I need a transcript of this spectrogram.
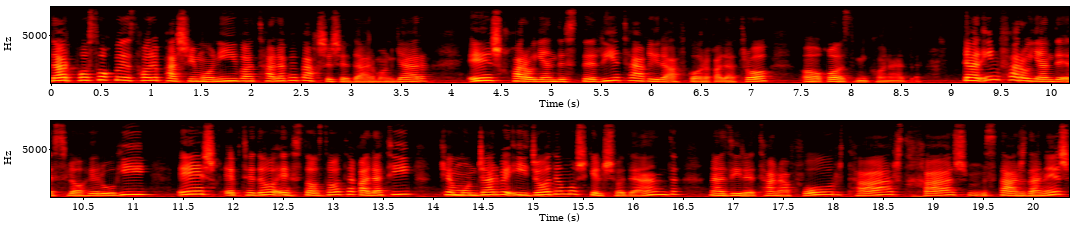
در پاسخ به اظهار پشیمانی و طلب بخشش درمانگر عشق فرایند سری تغییر افکار غلط را آغاز می کند در این فرایند اصلاح روحی عشق ابتدا احساسات غلطی که منجر به ایجاد مشکل شدهاند نظیر تنفر، ترس، خشم، سرزنش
